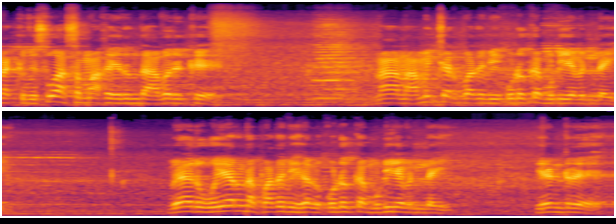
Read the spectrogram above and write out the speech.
எனக்கு விசுவாசமாக இருந்த அவருக்கு நான் அமைச்சர் பதவி கொடுக்க முடியவில்லை. வேறு உயர்ந்த பதவிகள் கொடுக்க முடியவில்லை என்று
